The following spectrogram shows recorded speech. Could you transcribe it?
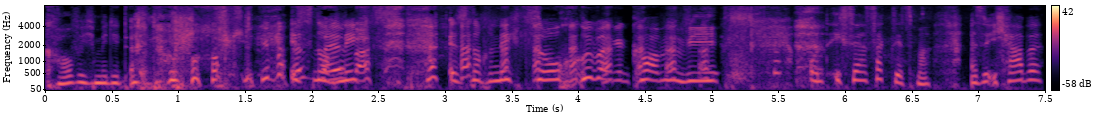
kaufe ich mir die lieber Ist noch, selber. nichts, ist noch nicht so rübergekommen wie. Und ich sag, jetzt mal, also ich habe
